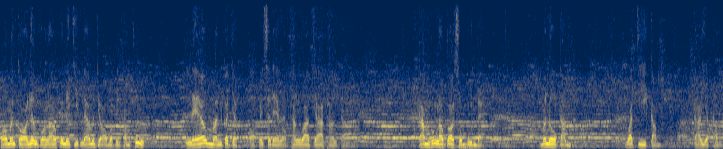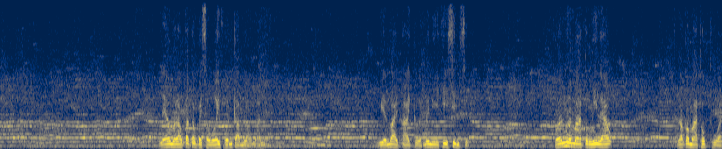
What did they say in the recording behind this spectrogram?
พอมันก่อเรื่องก่อราวขึ้นในจิตแล้วมันจะออกมาเป็นคำพูด แล้วมันก็จะออกไปแสดงออกทางวาจาทางกายกรรมของเราก็สมบูรณ์แบบ มโนกรรม วจีกรรม กายกรรม แล้วเราก็ต้องไปเสวยผลกรรมเหล่านั้น เวียนว่ายตายเกิดไม่มีที่สิ้นสุด เพราะฉะนั้นเมื่อมาตรงนี้แล้วเราก็มาทบทวน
